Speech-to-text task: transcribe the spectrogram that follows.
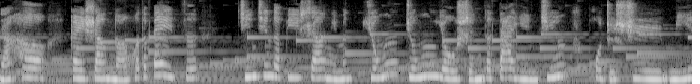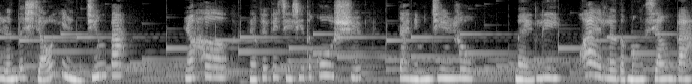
然后盖上暖和的被子，轻轻地闭上你们炯炯有神的大眼睛，或者是迷人的小眼睛吧，然后。让菲菲姐姐的故事带你们进入美丽快乐的梦乡吧！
